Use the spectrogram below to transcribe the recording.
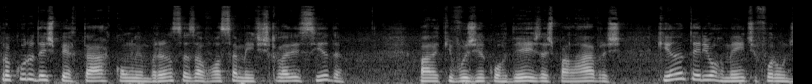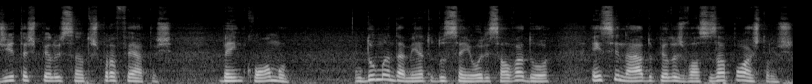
procuro despertar com lembranças a vossa mente esclarecida, para que vos recordeis das palavras que anteriormente foram ditas pelos santos profetas, bem como do mandamento do Senhor e Salvador, ensinado pelos vossos apóstolos,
